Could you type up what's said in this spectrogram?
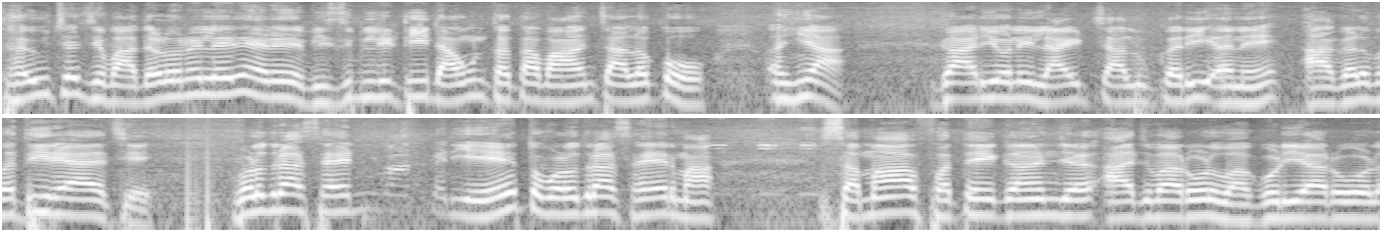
થયું છે, જે વાદળોને લઈને અને વિઝિબિલિટી ડાઉન થતાં વાહન ચાલકો અહીંયા ગાડીઓની લાઇટ ચાલુ કરી અને આગળ વધી રહ્યા છે. વડોદરા શહેરની વાત કરીએ તો વડોદરા શહેરમાં સમા, ફતેગંજ, આજવા રોડ, વાઘોડિયા રોડ,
